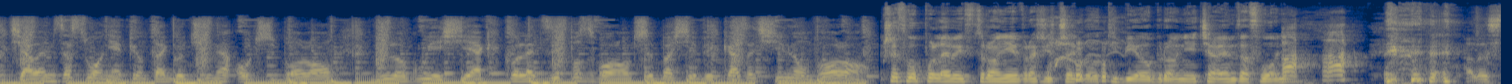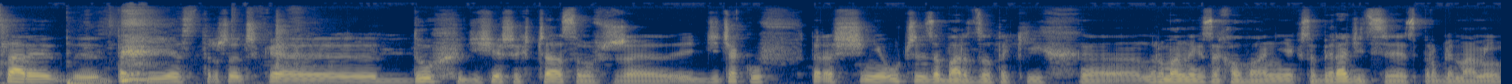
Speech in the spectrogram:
Chciałem zasłonie, piąta godzina, oczy bolą. Wyloguję się jak koledzy pozwolą, trzeba się wykazać silną wolą. Krzesło po lewej stronie, w razie czego Tibie obronie, ciałem zasłonie. Ale stary, taki jest troszeczkę duch dzisiejszych czasów, że dzieciaków teraz się nie uczy za bardzo takich e, normalnych zachowań, jak sobie radzić z problemami.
